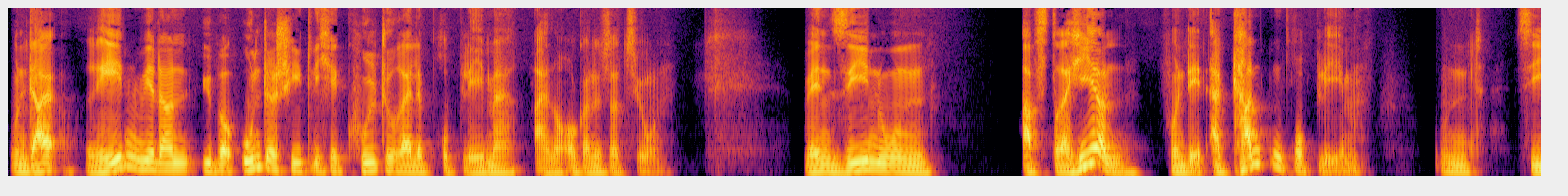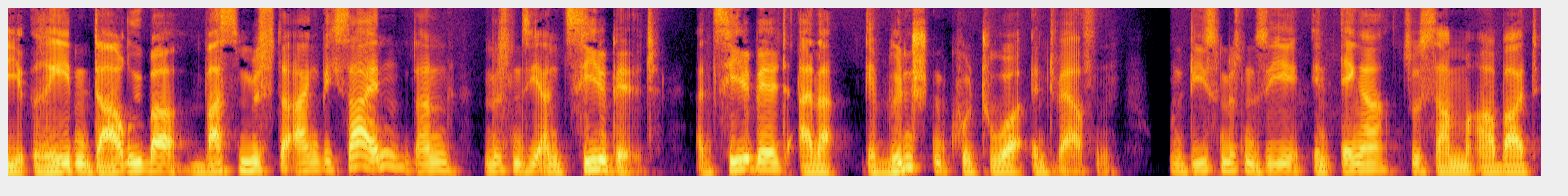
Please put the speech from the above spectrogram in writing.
Und da reden wir dann über unterschiedliche kulturelle Probleme einer Organisation. Wenn Sie nun abstrahieren von den erkannten Problemen und Sie reden darüber, was müsste eigentlich sein, dann müssen Sie ein Zielbild, ein Zielbild einer gewünschten Kultur entwerfen. Und dies müssen Sie in enger Zusammenarbeit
